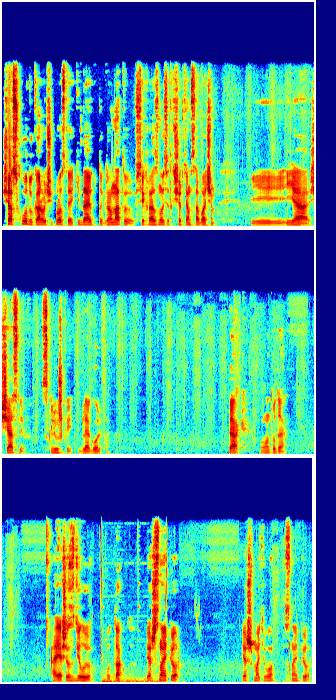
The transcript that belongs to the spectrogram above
Сейчас сходу, короче, просто я кидаю туда гранату, всех разносит к чертям собачьим. И, я счастлив с клюшкой для гольфа. Так, вон туда. А я сейчас сделаю вот так вот. Я ж снайпер. Я ж, мать его, снайпер.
